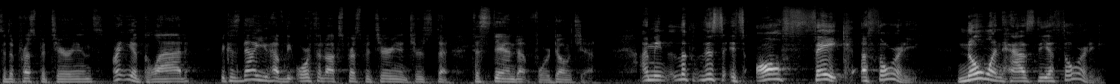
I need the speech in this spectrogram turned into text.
to the Presbyterians? Aren't you glad? Because now you have the Orthodox Presbyterian Church to, to stand up for, don't you? I mean, look, this it's all fake authority. No one has the authority.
